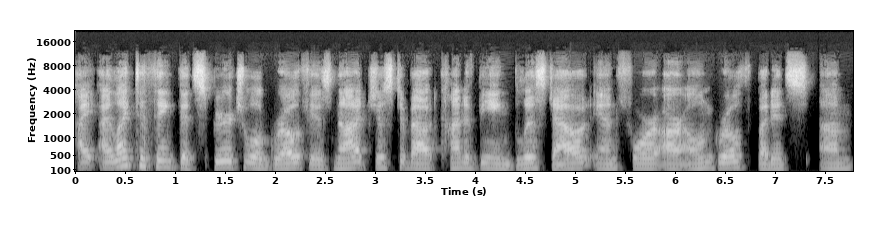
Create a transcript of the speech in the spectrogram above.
I, I, like to think that spiritual growth is not just about kind of being blissed out and for our own growth, but it's um,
